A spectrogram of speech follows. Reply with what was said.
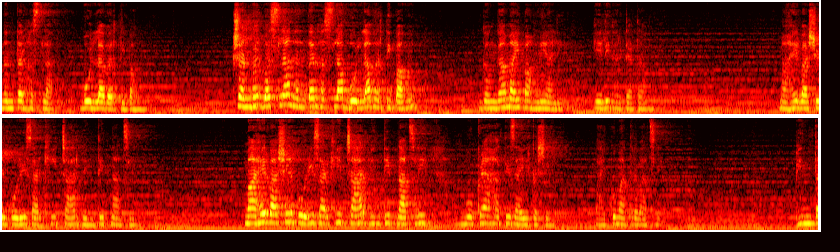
नंतर हसला बोलला वरती पाहून. क्षणभर बसला नंतर हसला बोलला वरती पाहून. गंगामाई पाहुणी आली गेली घरट्यात राहून. माहेर वाशीळ पोरीसारखी चार भिंतीत नाचली. माहेरवाशील पोरीसारखी चार भिंतीत नाचली मोकळ्या हाती जाईल कशी? बायको मात्र वाचली. भिंत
